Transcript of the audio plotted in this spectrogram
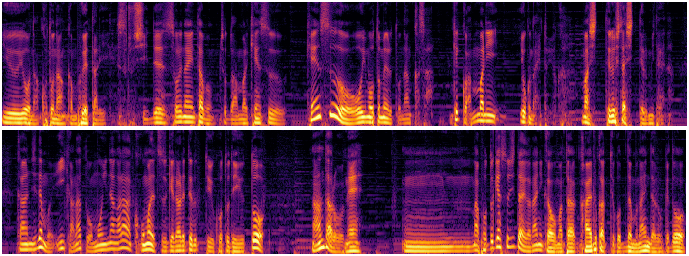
いうようなことなんかも増えたりするしでそれなりに多分ちょっとあんまり件数件数を追い求めるとなんかさ結構あんまり良くないというかまあ知ってる人は知ってるみたいな感じでもいいかなと思いながらここまで続けられてるっていうことで言うとなんだろうね。うーんまあポッドキャスト自体が何かをまた変えるかっていうことでもないんだろうけど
